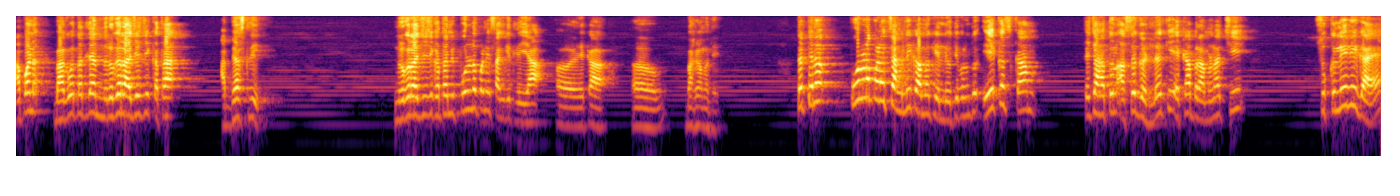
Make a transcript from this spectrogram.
आपण भागवतातल्या नृगराजाची कथा अभ्यासली. नृगराजाची कथा मी पूर्णपणे सांगितली या एका भागामध्ये. तर त्यानं पूर्णपणे चांगली कामं केली होती परंतु एकच काम त्याच्या हातून असं घडलं की एका ब्राह्मणाची चुकलेली गाय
